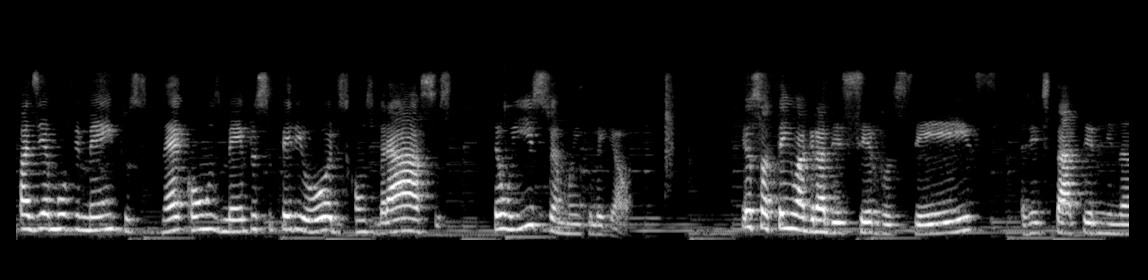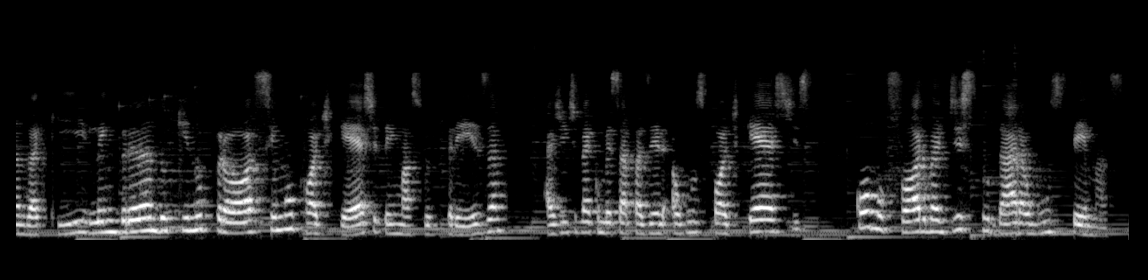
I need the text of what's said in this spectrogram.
fazia movimentos né, com os membros superiores, com os braços. Então, isso é muito legal. Eu só tenho a agradecer vocês. A gente está terminando aqui. Lembrando que no próximo podcast tem uma surpresa. A gente vai começar a fazer alguns podcasts como forma de estudar alguns temas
